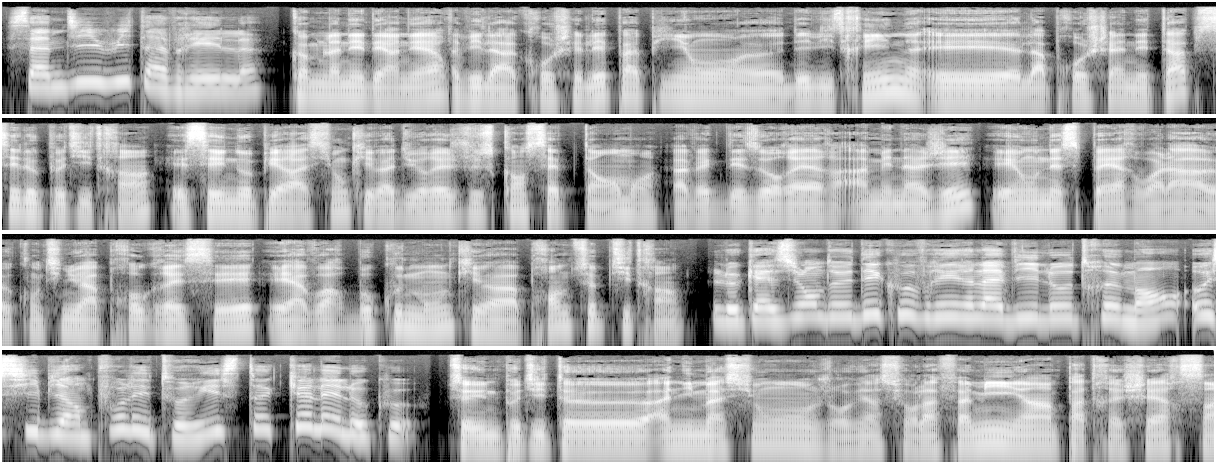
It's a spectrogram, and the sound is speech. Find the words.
samedi 8 avril. Comme l'année dernière, la ville a accroché les papillons euh, des vitrines et la prochaine étape, c'est le petit train. Et c'est une opération qui va durer jusqu'en septembre avec des horaires aménagés et on espère voilà euh, continuer à progresser et avoir beaucoup de monde qui va prendre ce petit train. L'occasion de découvrir la ville autrement, aussi bien pour les touristes que les locaux. C'est une petite euh, animation, je reviens sur la famille, hein, pas très cher, 5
